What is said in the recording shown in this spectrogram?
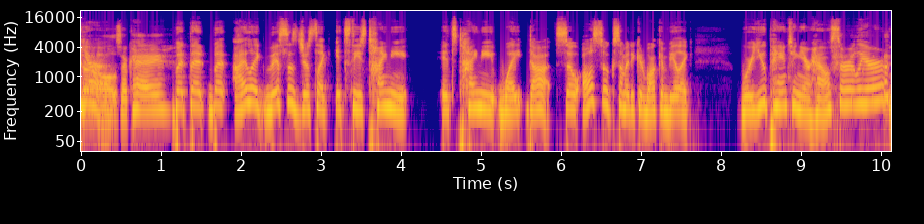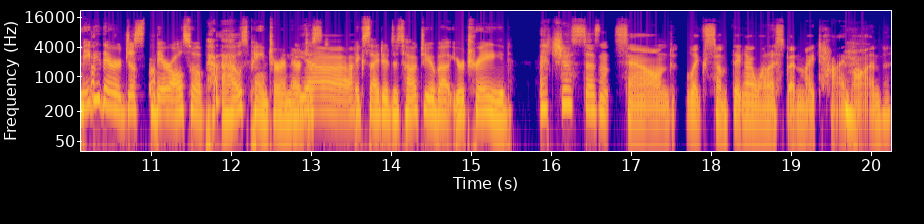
Yeah. girls. Okay. But that but I like this is just like it's these tiny it's tiny white dots. So also somebody could walk and be like were you painting your house earlier? Maybe they're just, they're also a, pa- a house painter and they're just excited to talk to you about your trade. it just doesn't sound like something I want to spend my time on.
